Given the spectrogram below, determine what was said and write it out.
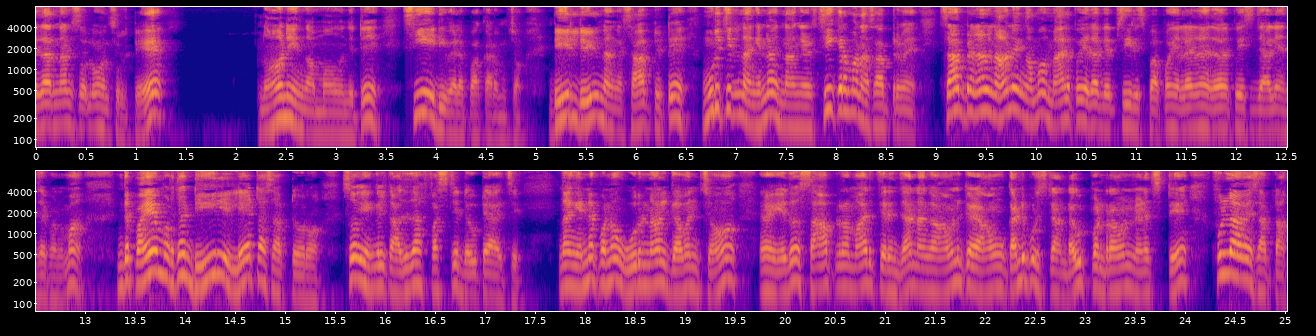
எதாக இருந்தாலும் சொல்லுவோம்னு சொல்லிட்டு நானும் எங்கள் அம்மாவும் வந்துட்டு சிஐடி வேலை பார்க்க ஆரம்பித்தோம் டெய்லி டெய்லி நாங்கள் சாப்பிட்டுட்டு முடிச்சுட்டு நாங்கள் என்ன நாங்கள் சீக்கிரமாக நான் சாப்பிட்ருவேன் சாப்பிட்டனால நானும் எங்கள் அம்மா மேலே போய் ஏதாவது வெப் சீரிஸ் பார்ப்போம். எல்லாம் ஏதாவது பேசி ஜாலியாக என்ஜாய் பண்ணுமா இந்த பையன் மட்டும் தான் டெய்லி லேட்டாக சாப்பிட்டு வரோம் ஸோ எங்களுக்கு அதுதான் ஃபஸ்ட்டு டவுட்டே ஆச்சு. நாங்கள் என்ன பண்ணோம்? ஒரு நாள் கவனித்தோம் ஏதோ சாப்பிட்ற மாதிரி தெரிஞ்சால் நாங்கள் அவனுக்கு அவன் கண்டுபிடிச்சிட்டான். டவுட் பண்ணுறான்னு நினச்சிட்டு ஃபுல்லாகவே சாப்பிட்டான்.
